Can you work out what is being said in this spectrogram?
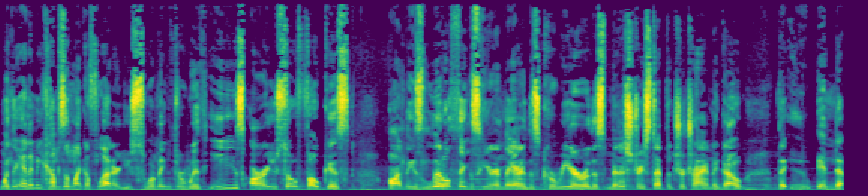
When the enemy comes in like a flood, are you swimming through with ease or are you so focused on these little things here and there, this career or this ministry step that you're trying to go, that you end up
